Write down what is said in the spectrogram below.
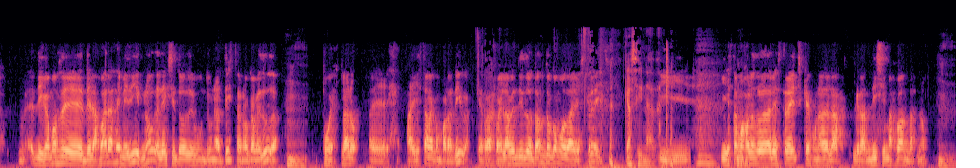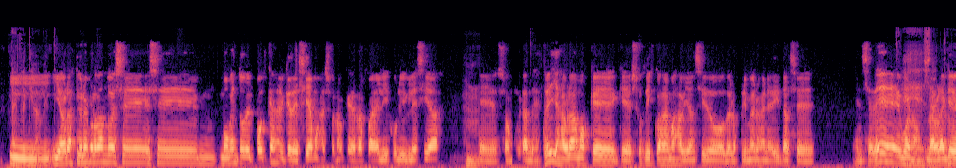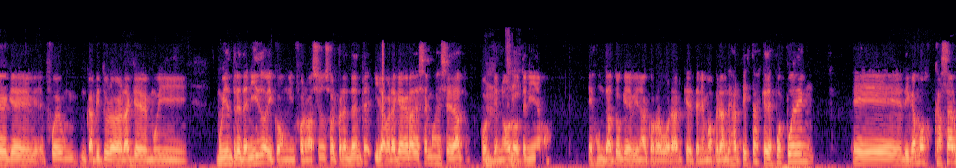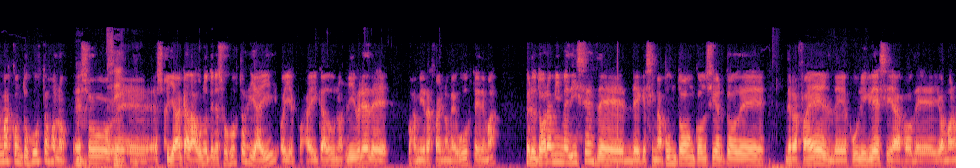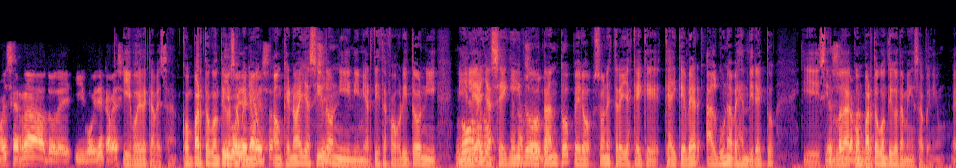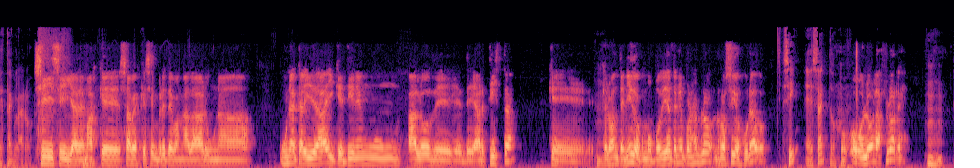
digamos, de, las varas de medir, ¿no? Del éxito de un, de un artista, no cabe duda. Hmm. Pues claro, eh, ahí está la comparativa, que Rafael ha vendido tanto como Dire Straits. Casi nada. Y, estamos hablando de Dire Straits, que es una de las grandísimas bandas, ¿no? Hmm, y, ahora estoy recordando ese, ese momento del podcast en el que decíamos eso, ¿no? Que Rafael y Julio Iglesias hmm. eh, son grandes estrellas. Hablábamos que, que sus discos además habían sido de los primeros en editarse en CD. Bueno, la verdad que, fue un, capítulo, la verdad que muy, muy entretenido y con información sorprendente. Y la verdad que agradecemos ese dato porque mm, no lo teníamos. Es un dato que viene a corroborar que tenemos grandes artistas que después pueden, eh, digamos, casar más con tus gustos o no. Mm, eso, eh, eso ya cada uno tiene sus gustos y ahí, oye, pues ahí cada uno es libre de, pues a mí Rafael no me gusta y demás. Pero tú ahora a mí me dices de, de que si me apunto a un concierto de, de Rafael, de Julio Iglesias o de Joan Manuel Serrat o de, y voy de cabeza. Y voy de cabeza. Comparto contigo esa opinión, aunque no haya sido ni, ni mi artista favorito, ni, ni le haya seguido tanto, pero son estrellas que hay que, que hay que ver alguna vez en directo. Y sin duda comparto contigo también esa opinión, está claro. Sí, sí, y además que sabes que siempre te van a dar una, una calidad y que tienen un halo de, de artista que, lo han tenido, como podía tener, por ejemplo, Rocío Jurado. Sí, exacto. O, Lola Flores.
